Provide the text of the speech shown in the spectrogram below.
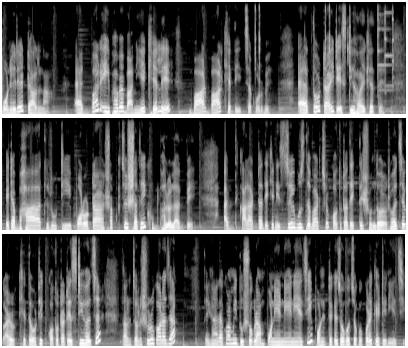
পনিরের ডালনা। একবার এইভাবে বানিয়ে খেলে বারবার খেতে ইচ্ছা করবে। এতটাই টেস্টি হয় খেতে। এটা ভাত, রুটি, পরোটা সব কিছুর সাথেই খুব ভালো লাগবে। আর কালারটা দেখে নিশ্চয়ই বুঝতে পারছ কতটা দেখতে সুন্দর হয়েছে আর খেতেও ঠিক কতটা টেস্টি হয়েছে। তাহলে চলো শুরু করা যাক। তো এখানে দেখো আমি দুশো গ্রাম পনির নিয়ে নিয়েছি, পনিরটাকে চোখো চোখো করে কেটে নিয়েছি।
